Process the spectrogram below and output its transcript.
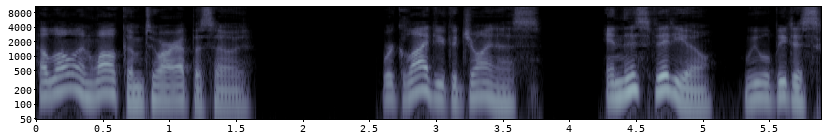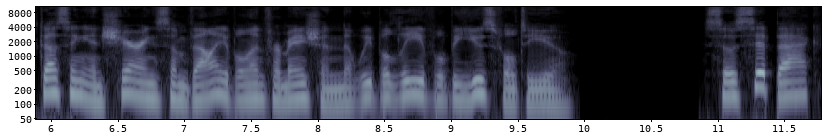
Hello and welcome to our episode. We're glad you could join us. In this video, we will be discussing and sharing some valuable information that we believe will be useful to you. So sit back,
